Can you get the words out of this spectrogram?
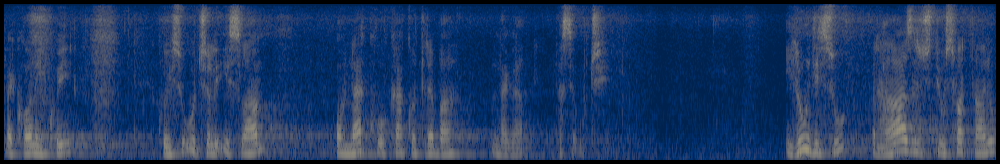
preko onih koji, koji su učili islam onako kako treba da, ga, da se uči. I ljudi su različiti u svatanju,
